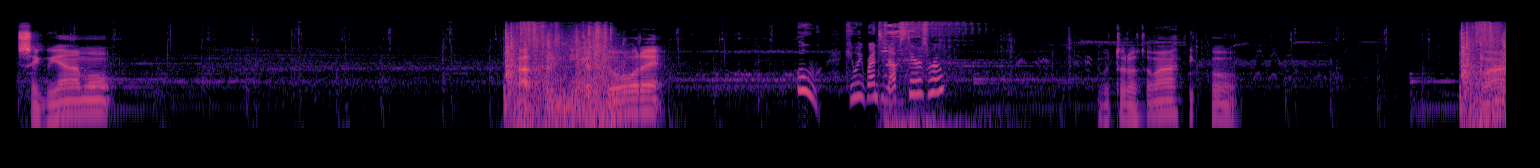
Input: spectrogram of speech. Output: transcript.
Seguiamo. Altro indicatore. Ooh, can we rent an upstairs room? Motore automatico. Qua.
